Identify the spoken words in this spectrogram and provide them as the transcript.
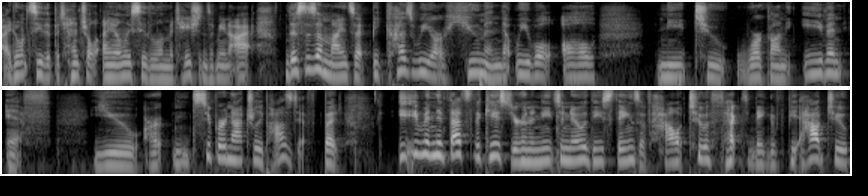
I don't see the potential. I only see the limitations. I mean, I this is a mindset because we are human that we will all need to work on even if you are supernaturally positive. But even if that's the case, you're going to need to know these things of how to affect negative people, how to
